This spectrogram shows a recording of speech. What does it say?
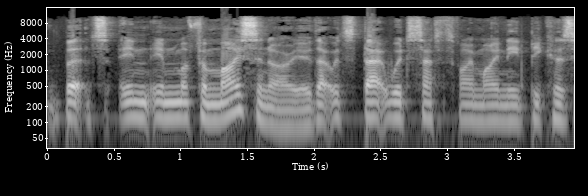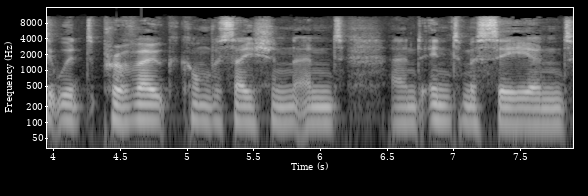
But in in for my scenario, that would that would satisfy my need because it would provoke conversation and and intimacy and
